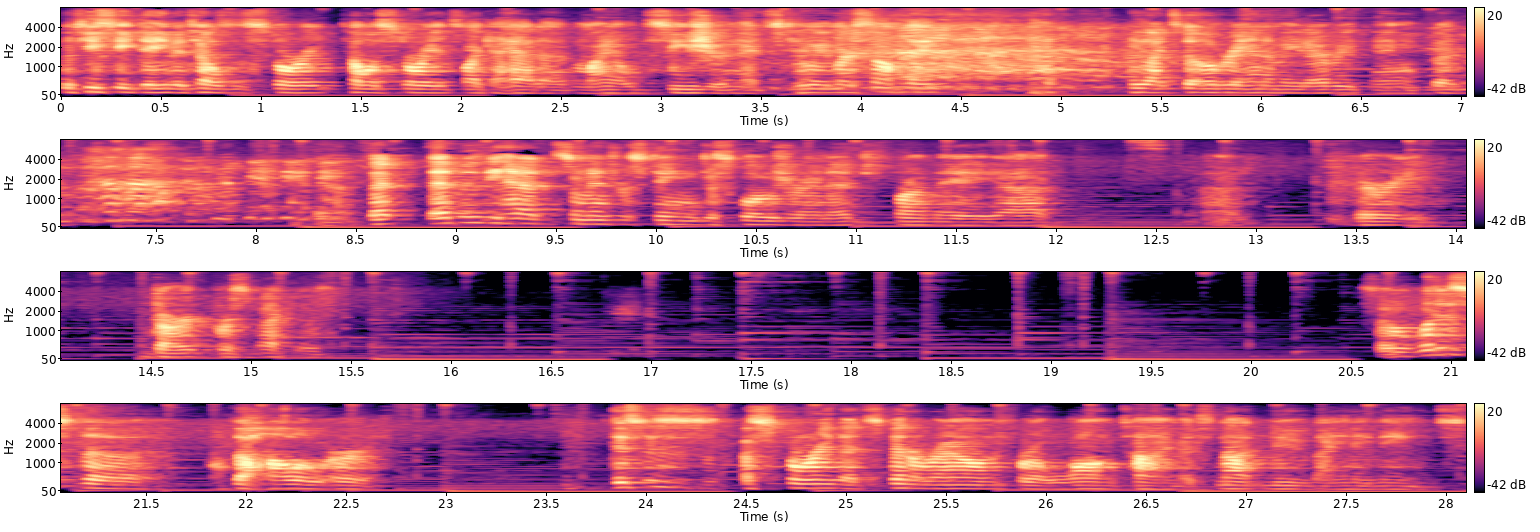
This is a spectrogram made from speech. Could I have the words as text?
if you see David tells a story, tell a story, it's like I had a mild seizure next to him or something. he likes to overanimate everything. But yeah, that that movie had some interesting disclosure in it from a uh, uh, very dark perspective. So, what is the the Hollow Earth? This is a story that's been around for a long time. It's not new by any means.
